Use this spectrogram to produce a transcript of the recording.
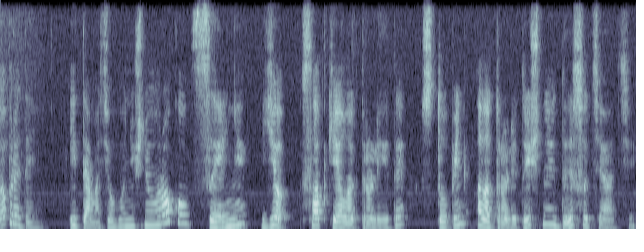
Добрий день! І тема сьогоднішнього уроку сильні й слабкі електроліти, ступінь електролітичної дисоціації.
